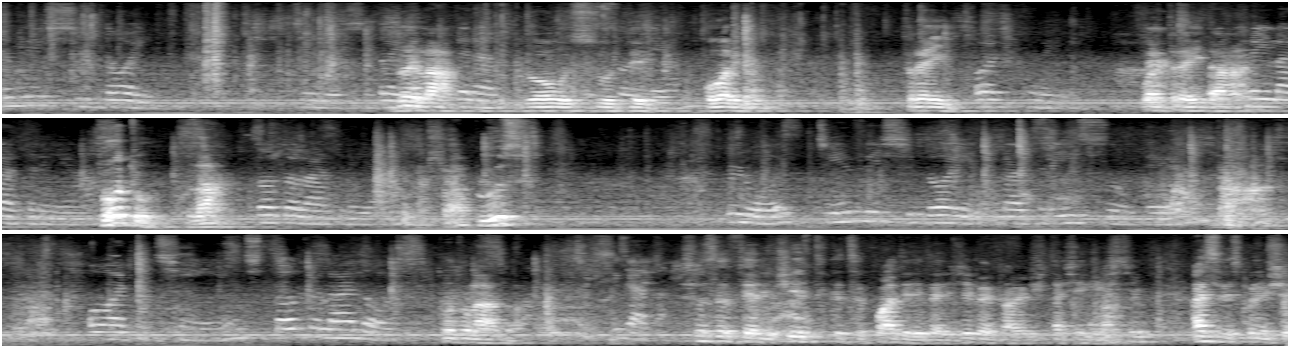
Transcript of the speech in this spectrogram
52. 52 2 la puterea 200 ori 3, ori 3. ori 3, da. Ori 3 la 3. Totul la, Totul la 3. așa, plus Plus 52 la 300 da, ori 5, totul la 2. totul la a doua. seara. Și sunt fericit, cât se poate de fericit, pe care și și noștri. Hai să le spunem și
